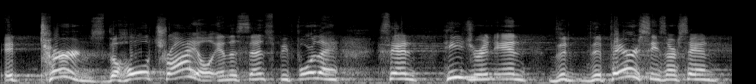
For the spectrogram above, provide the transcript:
it turns the whole trial in the sense before the Sanhedrin, and the, the Pharisees are saying,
